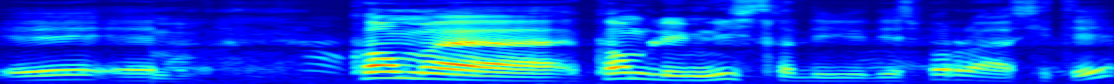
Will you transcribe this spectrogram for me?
Et euh, comme, comme le ministre des, Sports a cité,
